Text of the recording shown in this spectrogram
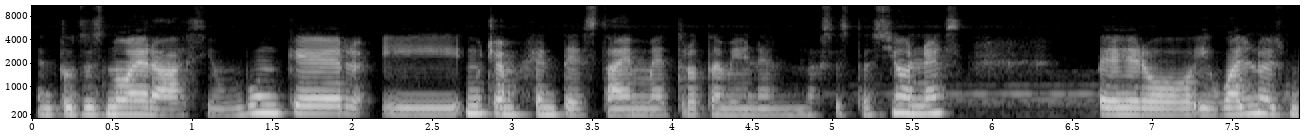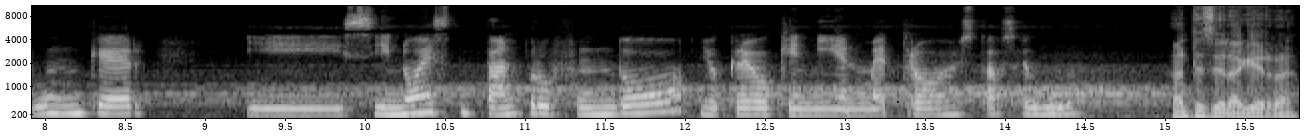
Entonces no era así un búnker y mucha gente está en metro también en las estaciones, pero igual no es búnker y si no es tan profundo, yo creo que ni en metro está seguro. Antes de la guerra,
